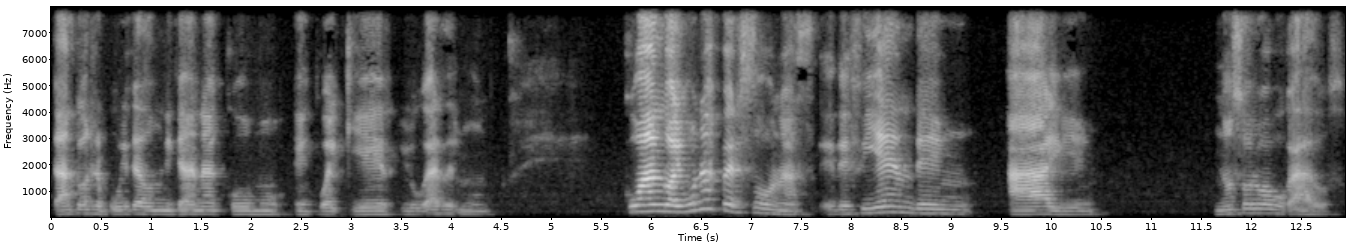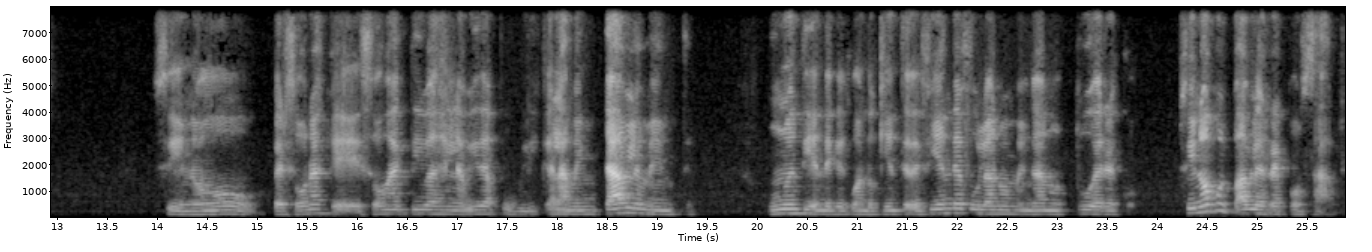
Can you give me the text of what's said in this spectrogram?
tanto en República Dominicana como en cualquier lugar del mundo. Cuando algunas personas eh, defienden a alguien, no solo abogados, sino personas que son activas en la vida pública, lamentablemente uno entiende que cuando quien te defiende fulano mengano, tú eres, si no culpable, responsable.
